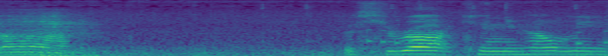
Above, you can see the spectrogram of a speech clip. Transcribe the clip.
Ah. Mr. Rock, can you help me?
